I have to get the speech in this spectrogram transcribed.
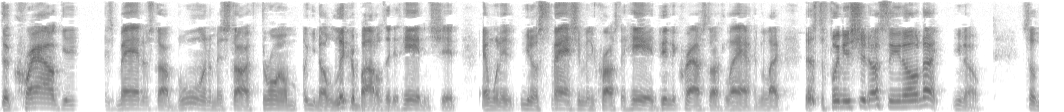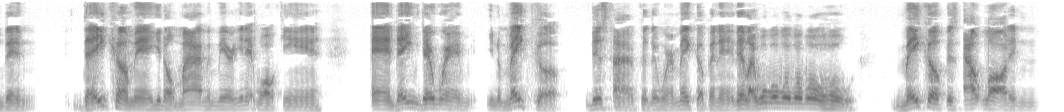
The crowd gets mad and start booing him and start throwing, you know, liquor bottles at his head and shit. And when it, you know, smash him across the head, then the crowd starts laughing. They're like, that's the funniest shit I've seen all night, you know. So then they come in, you know, Mime and Marionette walk in and they, they're wearing, you know, makeup this time because they're wearing makeup and they're like, whoa, whoa, whoa, whoa, whoa, whoa. Makeup is outlawed in,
